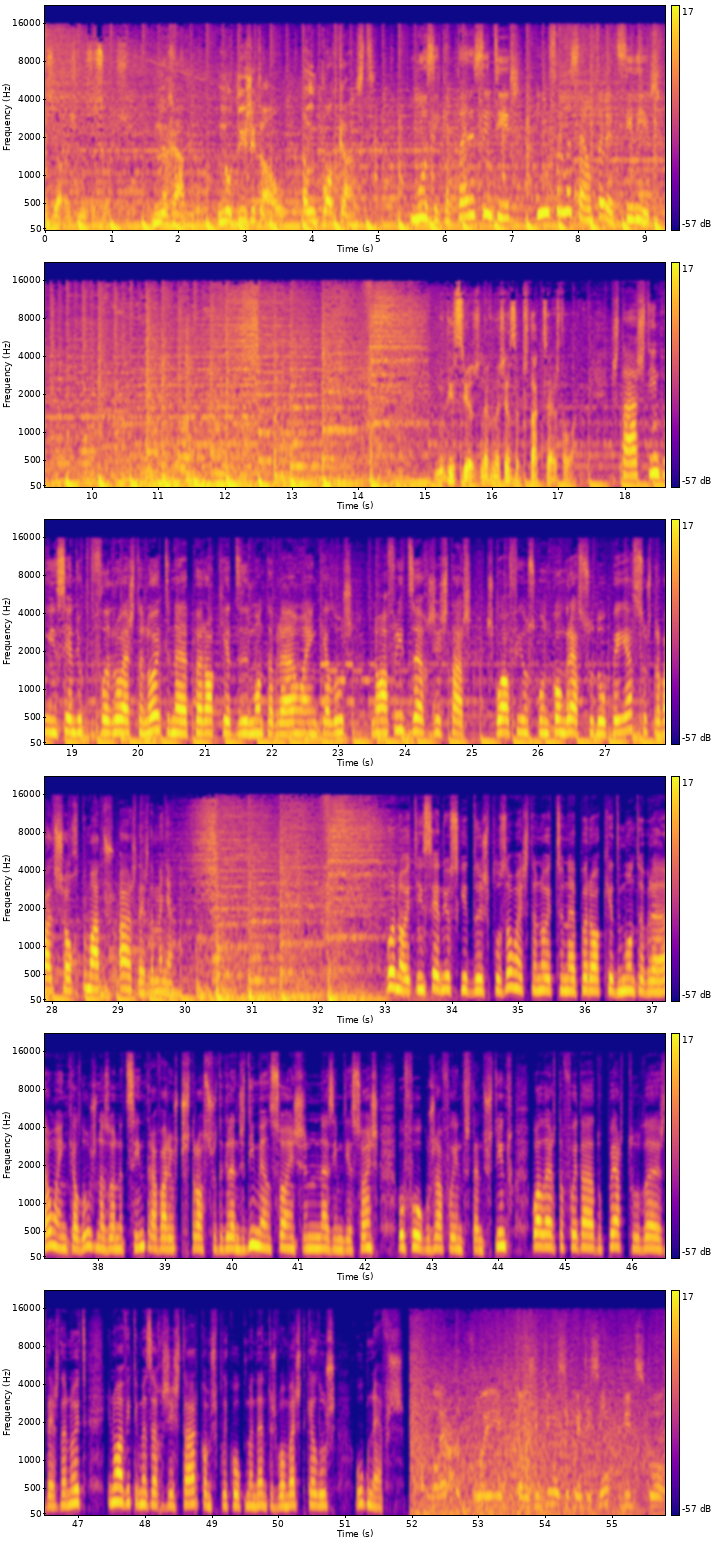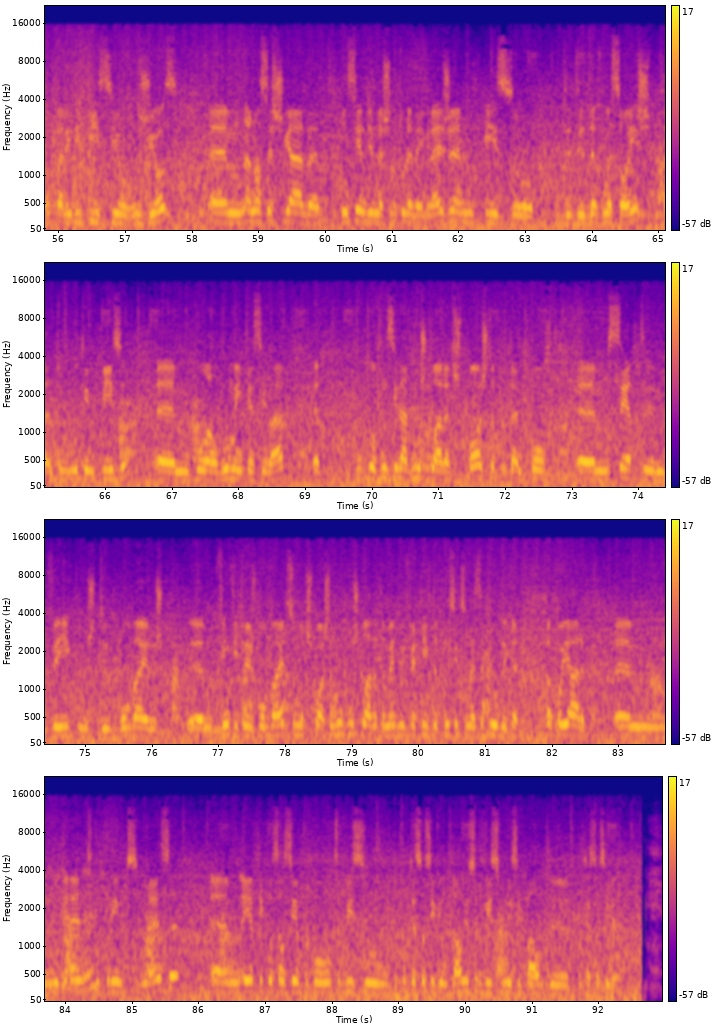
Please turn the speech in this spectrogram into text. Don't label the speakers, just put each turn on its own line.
11 horas nos Açores. Na rádio, no digital, em podcast.
Música para sentir, informação para decidir.
Notícias na Renascença destaques a esta hora.
Está extinto o incêndio que deflagrou esta noite na paróquia de Montabrão, em Queluz. Não há feridos a registar. Chegou ao fim o segundo congresso do PS. Os trabalhos são retomados às 10 da manhã. Boa noite. Incêndio seguido de explosão esta noite na paróquia de Montabraão, em Queluz, na zona de Sintra. Há vários destroços de grandes dimensões nas imediações. O fogo já foi, entretanto, extinto. O alerta foi dado perto das 10 da noite e não há vítimas a registar, como explicou o comandante dos bombeiros de Queluz, Hugo Neves.
O alerta foi pelas 21h55, pedido socorro para edifício religioso um, a nossa chegada, incêndio na estrutura da igreja, no piso de, de, de arrumações, portanto, o último piso, um, com alguma intensidade. Uh, houve necessidade de muscular a resposta, portanto, com um, sete veículos de bombeiros, um, 23 bombeiros, uma resposta muito musculada também do efetivo da Polícia de Segurança Pública para apoiar um, no garante do perímetro de segurança em articulação sempre com o Serviço de Proteção Civil local e o Serviço Municipal de Proteção Civil.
